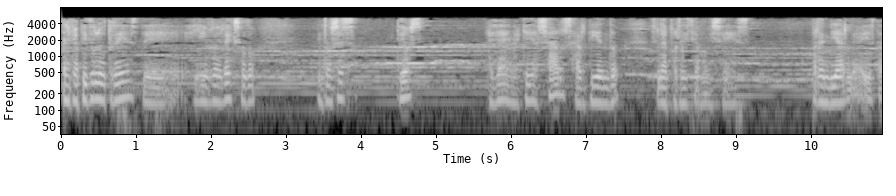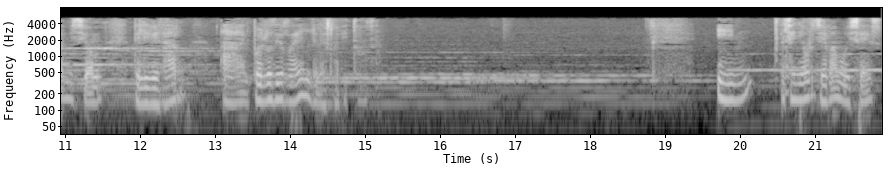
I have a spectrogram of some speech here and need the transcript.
En el capítulo 3 del libro del Éxodo, entonces Dios, allá en aquella zarza ardiendo, se le aparece a Moisés para enviarle a esta misión de liberar al pueblo de Israel de la esclavitud. Y el Señor lleva a Moisés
